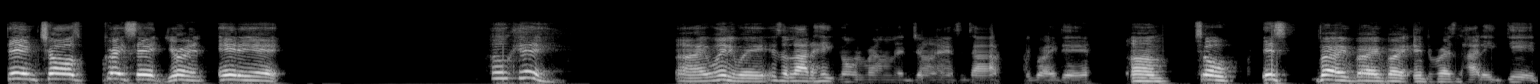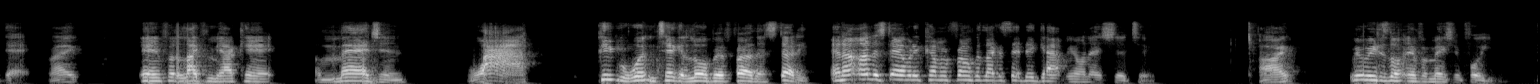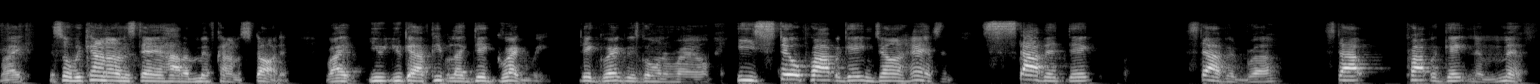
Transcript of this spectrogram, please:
Then Charles Gray said, "You're an idiot." Okay. All right. Well, anyway, there's a lot of hate going around on that John Hanson topic right there. Um, so it's very, very, very interesting how they did that, right? And for the life of me, I can't imagine why people wouldn't take it a little bit further and study. And I understand where they're coming from because, like I said, they got me on that shit too. All right. Me read this little information for you, right? And so we kind of understand how the myth kind of started, right? You you got people like Dick Gregory. Dick Gregory's going around. He's still propagating John Hanson. Stop it, Dick. Stop it, bruh. Stop propagating the myth.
